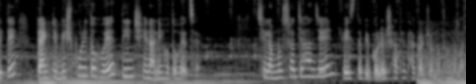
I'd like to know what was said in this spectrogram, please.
এতে ট্যাঙ্কটি বিস্ফোরিত হয়ে তিন সেনা নিহত হয়েছে। ছিলাম নুসরাত জাহান জেরিন ফেস দ্য পিপলের সাথে থাকার জন্য ধন্যবাদ।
